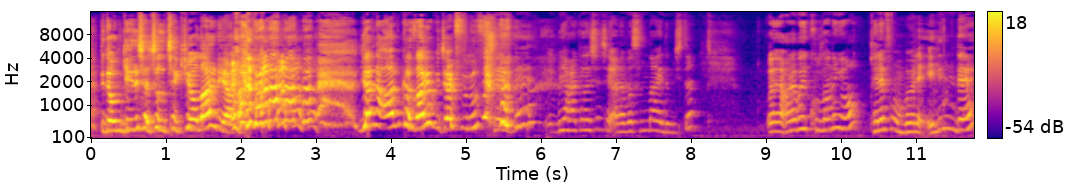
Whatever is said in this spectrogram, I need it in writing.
Bir de onu geniş açılı çekiyorlar ya. yani abi kaza yapacaksınız. Şeyde bir arkadaşın şey arabasındaydım işte. Ee, arabayı kullanıyor. Telefon böyle elinde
